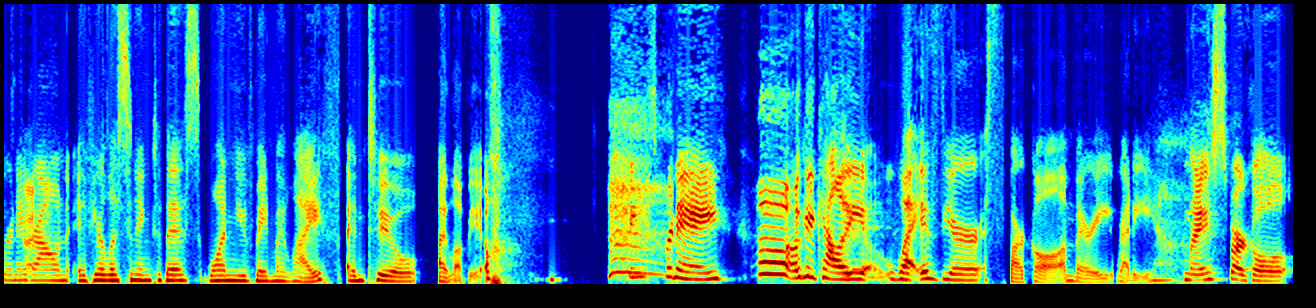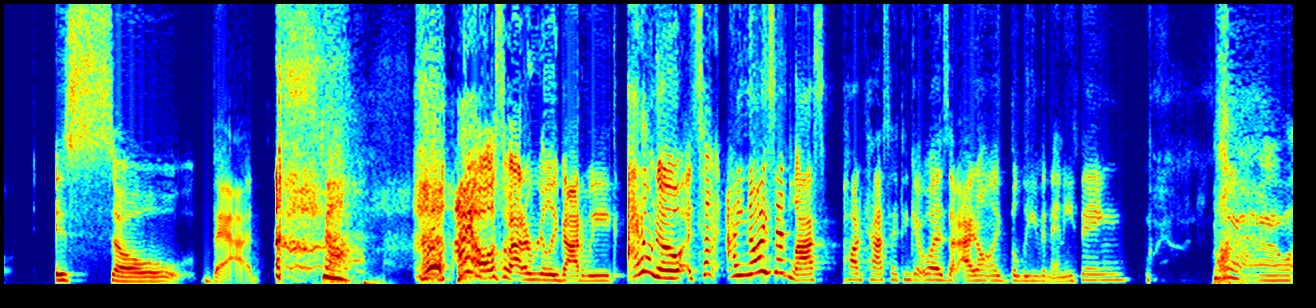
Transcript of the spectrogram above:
Brene good. Brown, if you're listening to this, one, you've made my life, and two, I love you. Thanks, Brene. Oh, okay, Callie, what is your sparkle? I'm very ready. My sparkle is so bad. I also had a really bad week. I don't know. Some I know I said last podcast, I think it was, that I don't like believe in anything. but uh,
